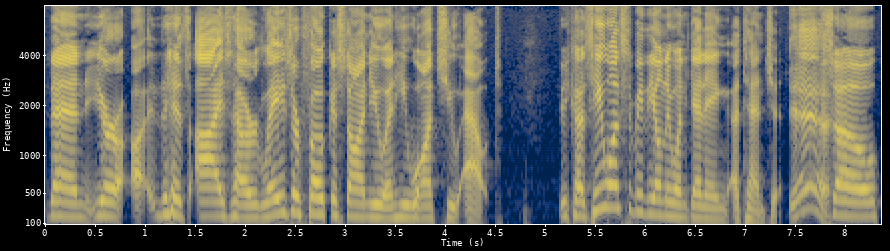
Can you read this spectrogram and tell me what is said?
then your uh, his eyes are laser focused on you and he wants you out because he wants to be the only one getting attention. Yeah. So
